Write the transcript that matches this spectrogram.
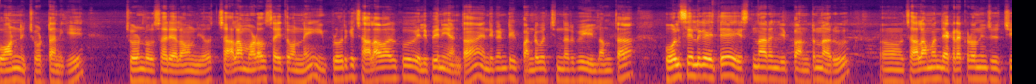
బాగున్నాయి చూడటానికి. చూడండి ఒకసారి ఎలా ఉన్నాయో. చాలా మోడల్స్ అయితే ఉన్నాయి. ఇప్పటివరకు చాలా వరకు వెళ్ళిపోయినాయి అంట ఎందుకంటే పండుగ వచ్చిన వరకు వీళ్ళంతా హోల్సేల్గా అయితే ఇస్తున్నారని చెప్పి అంటున్నారు. చాలామంది ఎక్కడెక్కడో నుంచి వచ్చి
